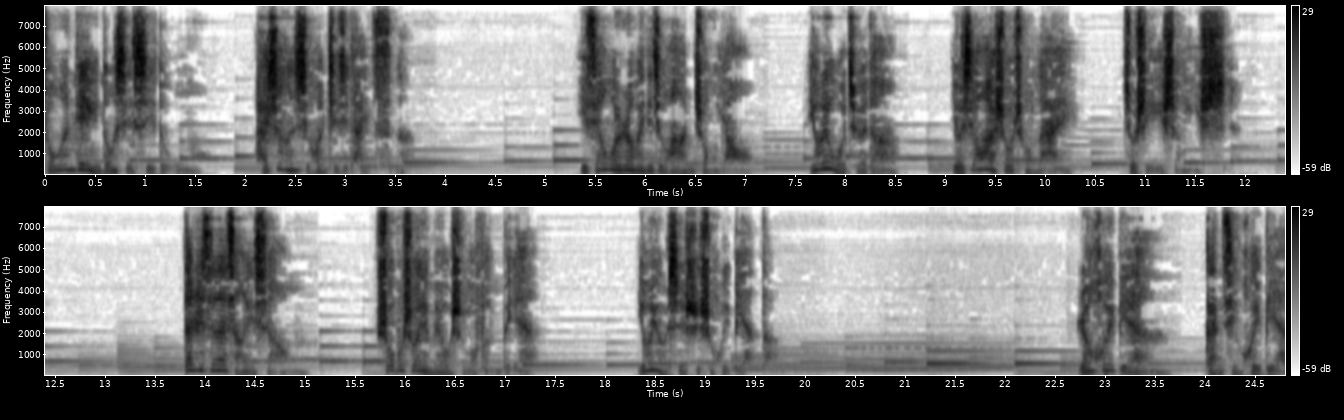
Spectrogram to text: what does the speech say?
重温电影《东邪西毒》，还是很喜欢这句台词。以前我认为那句话很重要，因为我觉得有些话说出来就是一生一世。但是现在想一想，说不说也没有什么分别，因为有些事是会变的。人会变，感情会变，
